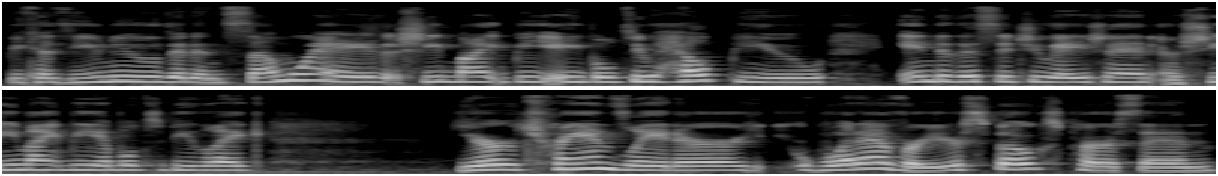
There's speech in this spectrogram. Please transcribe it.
because you knew that in some way that she might be able to help you into this situation or she might be able to be like your translator whatever your spokesperson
